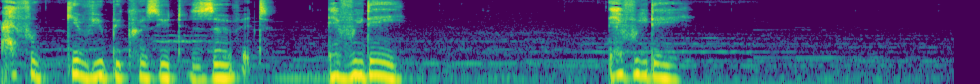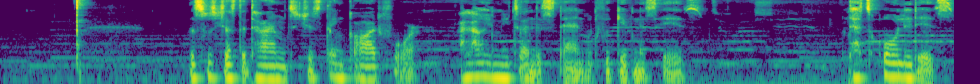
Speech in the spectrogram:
I forgive you because you deserve it every day every day. This was just a time to just thank God for allowing me to understand what forgiveness is. That's all it is.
